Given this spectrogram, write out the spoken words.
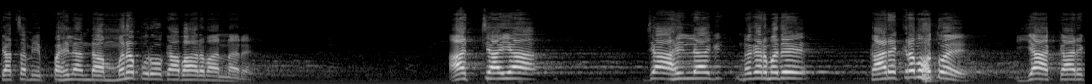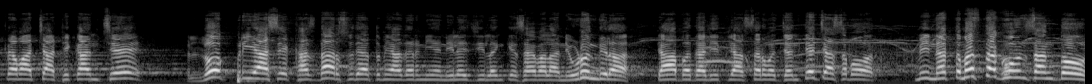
त्याचा मी पहिल्यांदा मनपूर्वक आभार मानणार आहे. आजच्या या ज्या अहिल्यानगरमध्ये कार्यक्रम होतोय या कार्यक्रमाच्या ठिकाणचे लोकप्रिय असे खासदार सुद्धा तुम्ही आदरणीय निलेशजी लंके साहेबाला निवडून दिला. त्याबद्दल इथल्या सर्व जनतेच्या समोर मी नतमस्तक होऊन सांगतो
